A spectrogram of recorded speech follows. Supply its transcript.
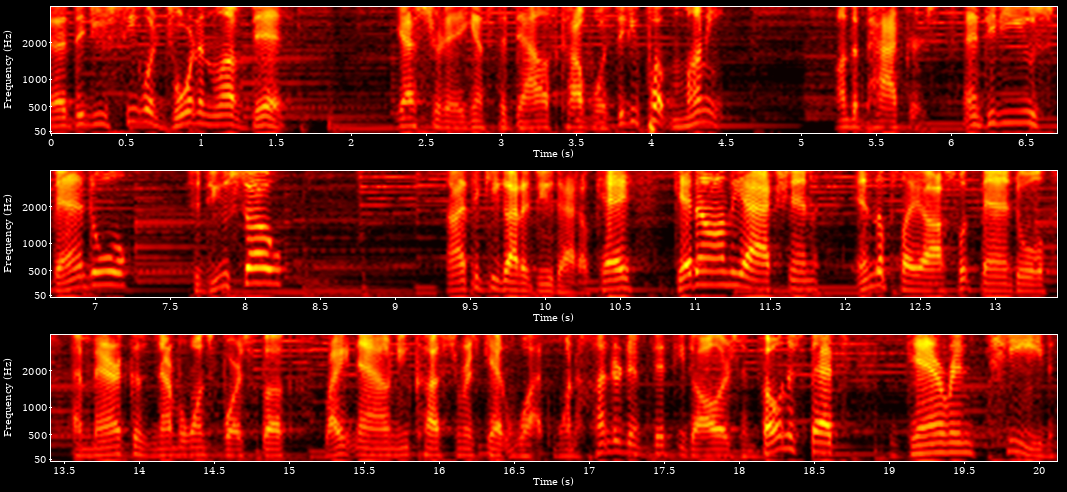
Uh, did you see what Jordan Love did yesterday against the Dallas Cowboys? Did you put money on the Packers? And did you use FanDuel to do so? I think you got to do that, okay? Get in on the action in the playoffs with FanDuel, America's number one sports book. Right now, new customers get what? $150 in bonus bets guaranteed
